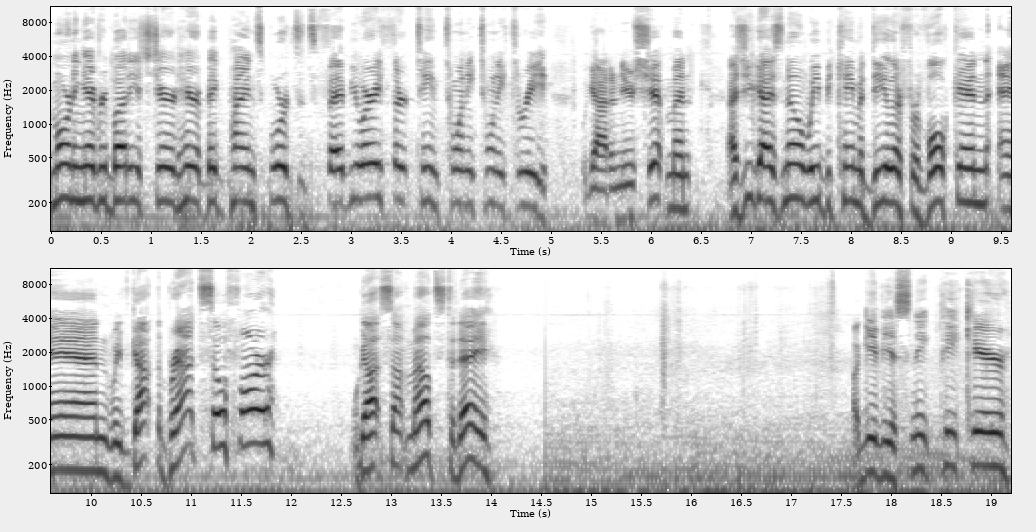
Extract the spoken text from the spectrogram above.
morning, everybody. It's Jared here at Big Pine Sports. It's February 13th, 2023. We got a new shipment. As you guys know, we became a dealer for Volcon, and we've got the Brat so far. We got something else today. I'll give you a sneak peek here.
